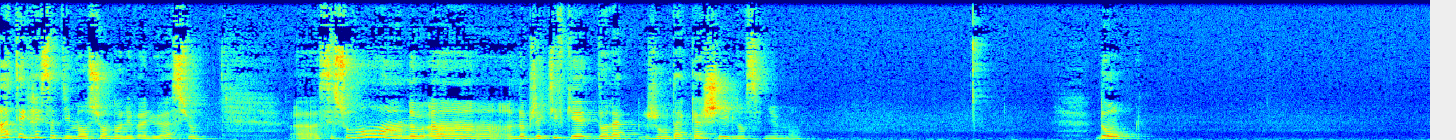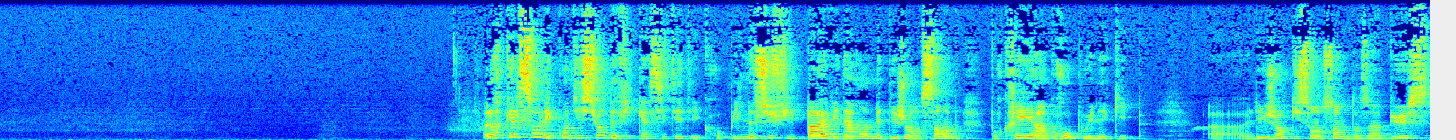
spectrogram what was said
intégrer cette dimension dans l'évaluation. Euh, c'est souvent un, objectif qui est dans l'agenda caché de l'enseignement. Donc, Alors, quelles sont les conditions d'efficacité des groupes? Il ne suffit pas, évidemment, de mettre des gens ensemble pour créer un groupe ou une équipe. Euh, les gens qui sont ensemble dans un bus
